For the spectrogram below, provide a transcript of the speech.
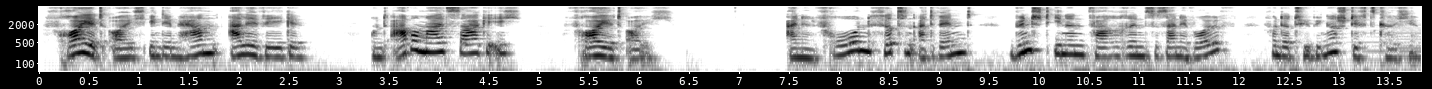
Freuet euch in dem Herrn alle Wege, und abermals sage ich, freuet euch. Einen frohen vierten Advent wünscht Ihnen Pfarrerin Susanne Wolf von der Tübinger Stiftskirche.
